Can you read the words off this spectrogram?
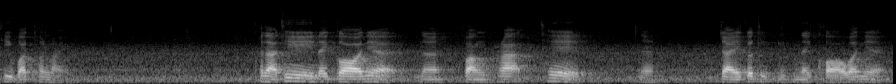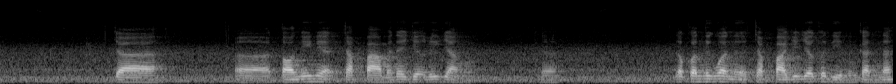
ที่วัดเท่าไหร่ขณะที่ในกอเนี่ย นะฟังพระเทศนะใจก็ถึงในขอว่าเนี่ยจะอตอนนี้เนี่ยจับปลาไมาได้เยอะหรือยังนะแล้วก็นึกว่าเนี่ยจับปลาเยอะๆก็ดีเหมือนกันนะ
